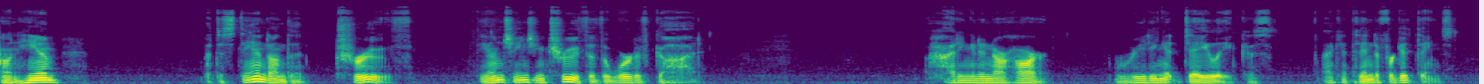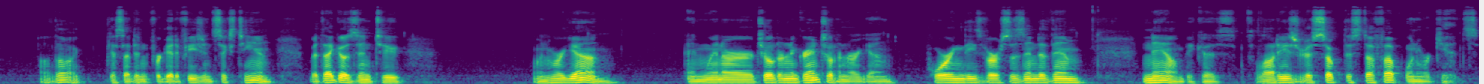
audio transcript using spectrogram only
on Him, but to stand on the truth the unchanging truth of the Word of God, hiding it in our heart, reading it daily, because I can tend to forget things. Although I guess I didn't forget Ephesians 6.10, but that goes into when we're young and when our children and grandchildren are young, pouring these verses into them now because it's a lot easier to soak this stuff up when we're kids.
